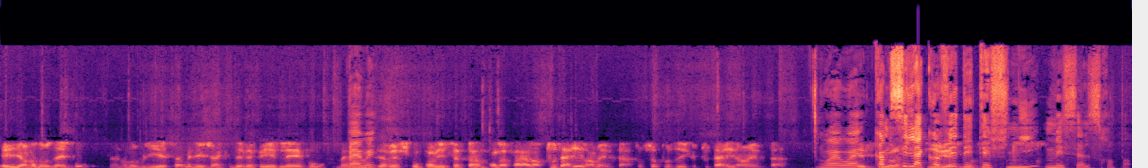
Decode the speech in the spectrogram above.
Et il y aura nos impôts. Hein, on a oublié ça, mais les gens qui devaient payer de l'impôt, ben, ben ils avaient jusqu'au 1er septembre pour le faire. Alors, tout arrive en même temps. Tout ça pour dire que tout arrive en même temps. Oui, oui. Comme si la COVID était finie, mais ça ne le sera pas.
